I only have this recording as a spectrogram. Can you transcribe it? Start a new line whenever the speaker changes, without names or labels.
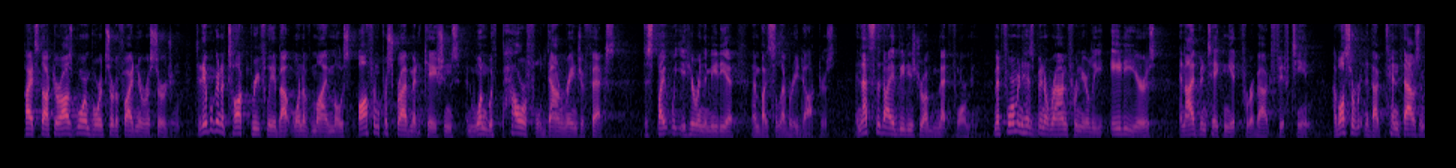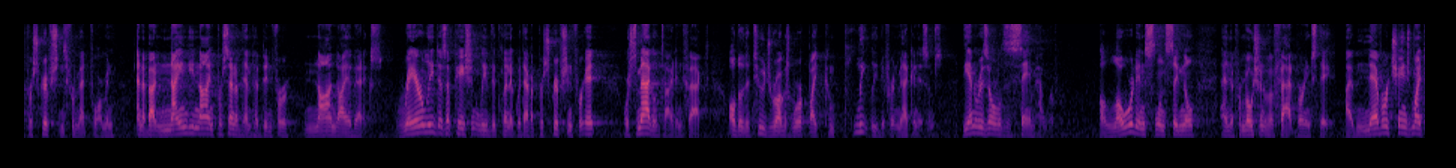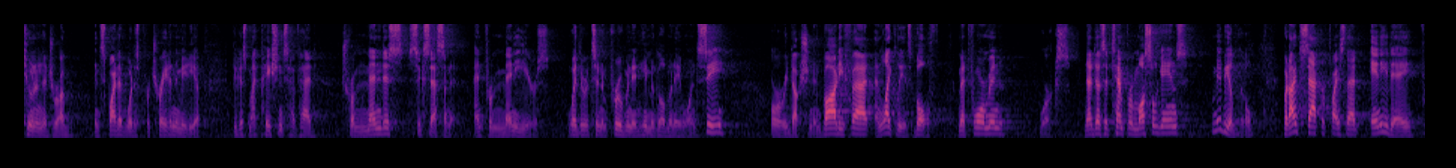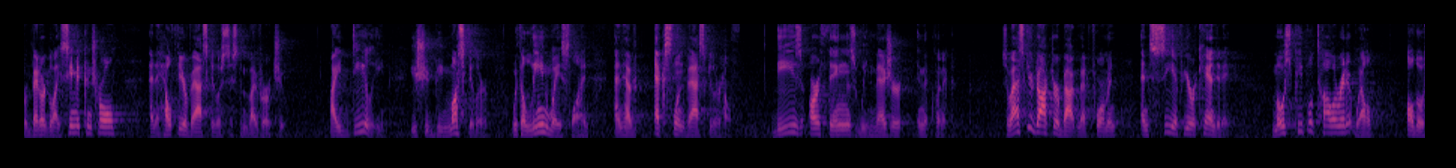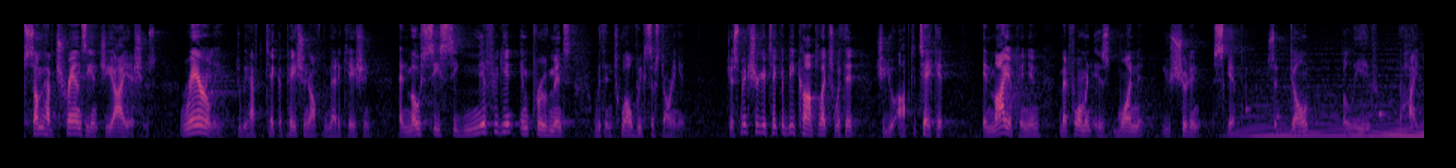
Hi, it's Dr. Osborn, board certified neurosurgeon. Today we're going to talk briefly about one of my most often prescribed medications and one with powerful downrange effects, despite what you hear in the media and by celebrity doctors. And that's the diabetes drug metformin. Metformin has been around for nearly 80 years, and I've been taking it for about 15. I've also written about 10,000 prescriptions for metformin, and about 99% of them have been for non diabetics. Rarely does a patient leave the clinic without a prescription for it, or semaglutide, in fact, although the two drugs work by completely different mechanisms. The end result is the same, however a lowered insulin signal and the promotion of a fat burning state. I've never changed my tune on the drug, in spite of what is portrayed in the media, because my patients have had tremendous success in it, and for many years. Whether it's an improvement in hemoglobin A1C or a reduction in body fat, and likely it's both, metformin works. Now, does it temper muscle gains? Maybe a little, but I'd sacrifice that any day for better glycemic control and a healthier vascular system by virtue. Ideally, you should be muscular with a lean waistline and have excellent vascular health. These are things we measure in the clinic. So ask your doctor about metformin and see if you're a candidate. Most people tolerate it well, although some have transient GI issues. Rarely do we have to take a patient off the medication, and most see significant improvements within 12 weeks of starting it. Just make sure you take a B complex with it should you opt to take it. In my opinion, metformin is one you shouldn't skip. So don't believe the hype.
